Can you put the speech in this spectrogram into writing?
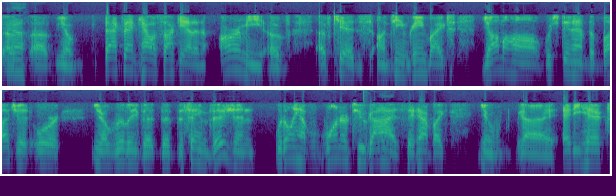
of, Yeah. of you know back then Kawasaki had an army of of kids on Team Green bikes. Yamaha, which didn't have the budget or you know really the the, the same vision, would only have one or two guys. They'd have like you know uh, Eddie Hicks,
